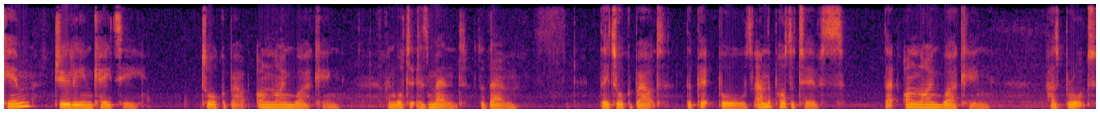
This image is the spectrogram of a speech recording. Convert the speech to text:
Kim, Julie, and Katie talk about online working and what it has meant for them. They talk about the pitfalls and the positives that online working has brought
